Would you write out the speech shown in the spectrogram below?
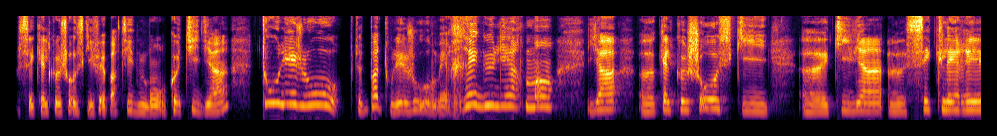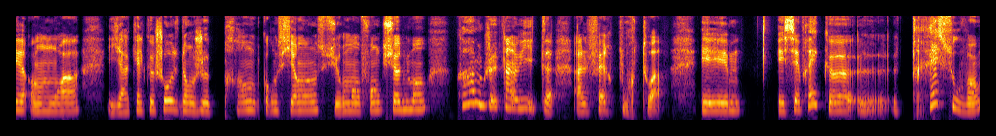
c'est quelque chose qui fait partie de mon quotidien. Tous les jours, peut-être pas tous les jours, mais régulièrement, il y a euh, quelque chose qui euh, qui vient s'éclairer en moi. Il y a quelque chose dont je prends conscience sur mon fonctionnement, comme je t'invite à le faire pour toi. Et et c'est vrai que euh, très souvent,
